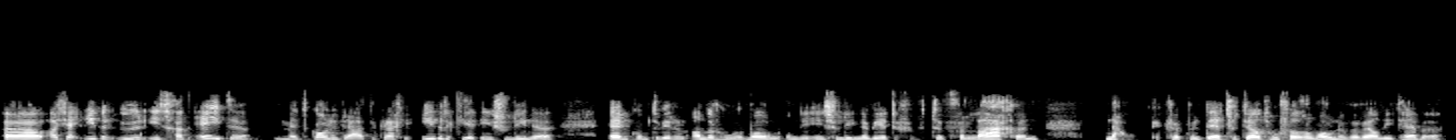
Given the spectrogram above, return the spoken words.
uh, als jij ieder uur iets gaat eten met koolhydraten, krijg je iedere keer insuline. En komt er weer een ander hormoon om die insuline weer te, te verlagen. Nou, ik heb me net verteld hoeveel hormonen we wel niet hebben.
